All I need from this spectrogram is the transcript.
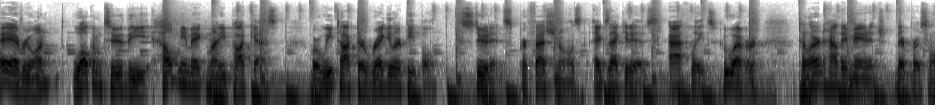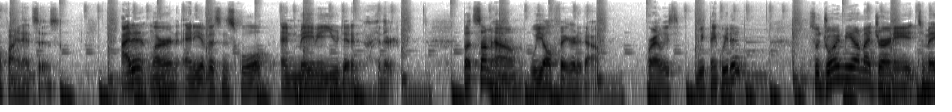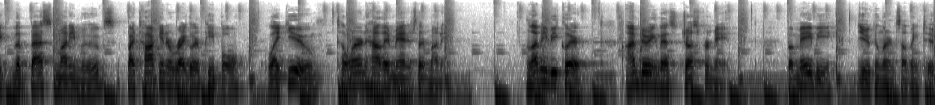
Hey everyone, welcome to the Help Me Make Money podcast, where we talk to regular people, students, professionals, executives, athletes, whoever, to learn how they manage their personal finances. I didn't learn any of this in school, and maybe you didn't either. But somehow we all figured it out, or at least we think we did. So join me on my journey to make the best money moves by talking to regular people like you to learn how they manage their money. Let me be clear I'm doing this just for me, but maybe you can learn something too.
